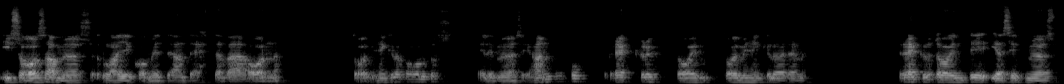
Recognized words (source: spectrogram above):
Iso osa myös lajikomitean tehtävää on toimihenkilökoulutus, eli myös ihan niin rekry, toimihenkilöiden rekrytointi ja sitten myös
